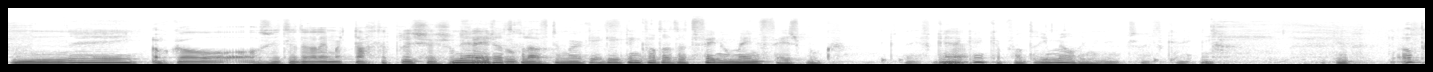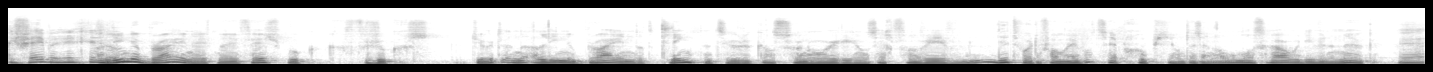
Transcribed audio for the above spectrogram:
Nee, ook al, al zitten er alleen maar 80-plussers op nee Facebook. dat geloof ik. Maar ik, ik denk wel dat het fenomeen Facebook... Even Ja. kijken, ik heb wel drie meldingen nu. Ik zal even kijken. Oh, privéberichtjes? Aline Bryan heeft mij een Facebook-verzoek gestuurd. En Aline Bryan, dat klinkt natuurlijk als zo'n hoor die dan zegt van... wil je lid worden van mijn WhatsApp-groepje? Want er zijn allemaal vrouwen die willen neuken. Ja.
